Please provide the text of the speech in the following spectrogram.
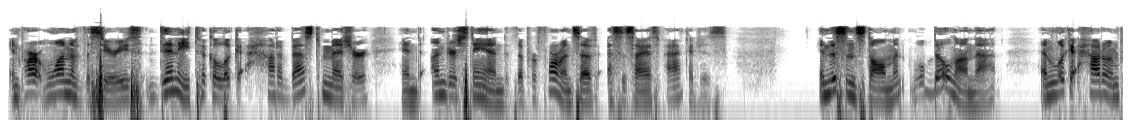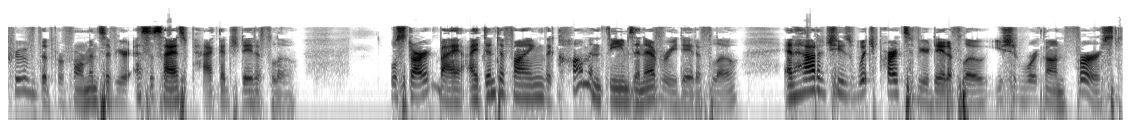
In part one of the series, Denny took a look at how to best measure and understand the performance of SSIS packages. In this installment, we'll build on that and look at how to improve the performance of your SSIS package data flow. We'll start by identifying the common themes in every data flow and how to choose which parts of your data flow you should work on first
